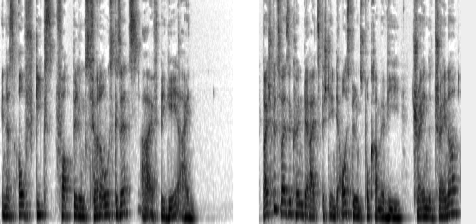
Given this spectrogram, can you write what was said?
in das Aufstiegsfortbildungsförderungsgesetz AFBG ein. Beispielsweise können bereits bestehende Ausbildungsprogramme wie Train the Trainer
